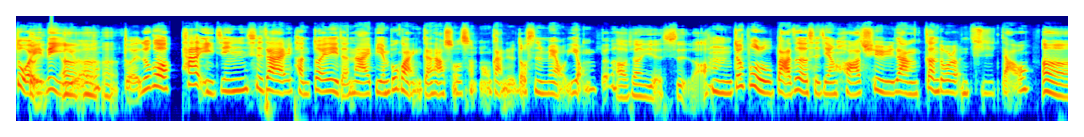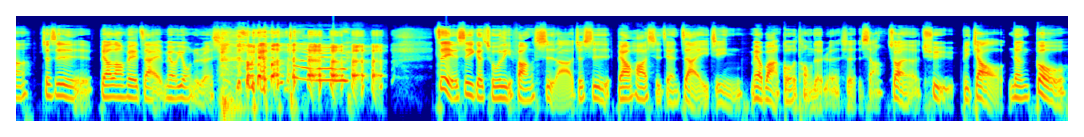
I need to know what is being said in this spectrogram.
对立了。嗯嗯。对，如果他已经是在很对立的那一边，不管你跟他说什么，我感觉都是没有用的。好像也是啦。嗯，就不如把这个时间花去让更多人知道。嗯，就是不要浪费在没有用的人身上。这也是一个处理方式啊，就是不要花时间在已经没有办法沟通的人身上，转而去比较能够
